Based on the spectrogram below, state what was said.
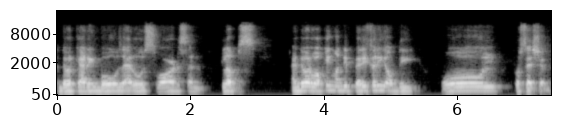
And they were carrying bows, arrows, swords, and clubs. And they were walking on the periphery of the whole procession.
